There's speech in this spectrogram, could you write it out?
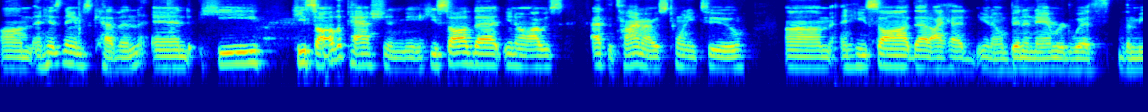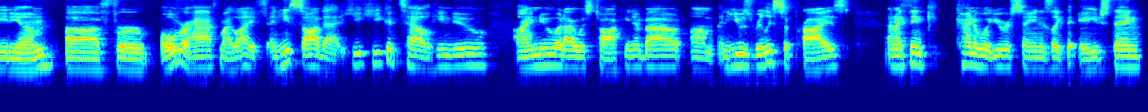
um and his name's Kevin and he he saw the passion in me. He saw that, you know, I was at the time I was 22 um and he saw that I had, you know, been enamored with the medium uh for over half my life and he saw that. He he could tell. He knew I knew what I was talking about um and he was really surprised and I think kind of what you were saying is like the age thing.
